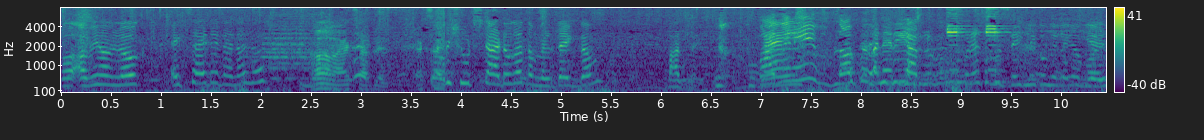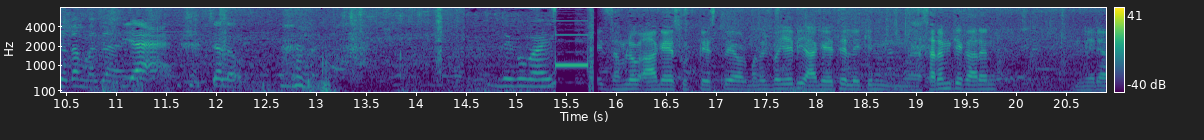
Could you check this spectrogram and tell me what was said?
तो अभी हम लोग एक्साइटेड है ना सब हाँ तो अभी शूट स्टार्ट होगा तो मिलते हैं एकदम। बाद में। बाद में नहीं ब्लॉग पे बने रहिए आप लोगों को पूरा शूट देखने को मिलेगा बहुत ज़्यादा मज़ा है चलो। देखो गाइस हम लोग आ गए शूट टेस्ट पे और मनोज भैया भी आ गए थे लेकिन शर्म के कारण मेरा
